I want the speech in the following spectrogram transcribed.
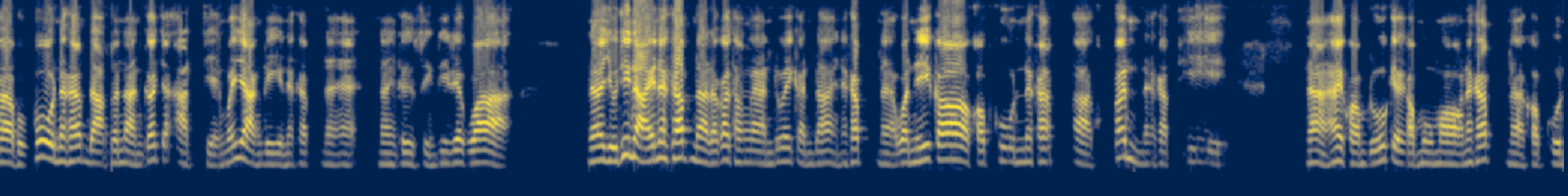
อ่าผมพูดนะครับ ดาบสนั่นก็จะอัดเสียงไว้อย่างดีนะครับนะฮะนั่นคือสิ่งที่เรียกว่านะอยู่ที่ไหนนะครับนะเราก็ทำงานด้วยกันได้นะครับนะวันนี้ก็ขอบคุณนะครับอ่าคุณเปิ้ลนะครับที่นะให้ความรู้เกี่ยวกับมุมมองนะครับนะขอบคุณ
